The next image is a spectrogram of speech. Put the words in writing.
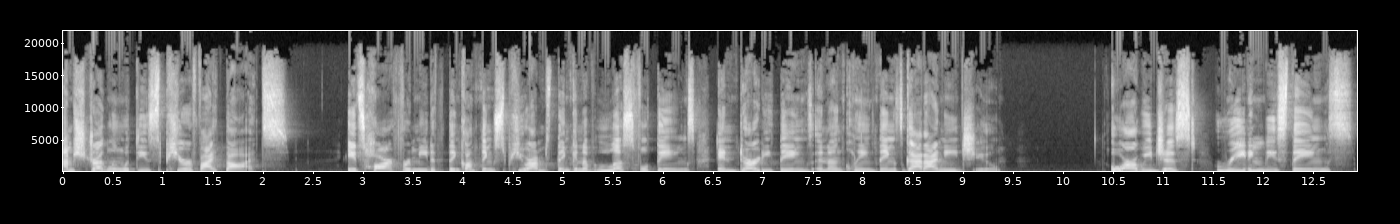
I'm struggling with these purified thoughts. It's hard for me to think on things pure. I'm thinking of lustful things and dirty things and unclean things. God, I need you. Or are we just reading these things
